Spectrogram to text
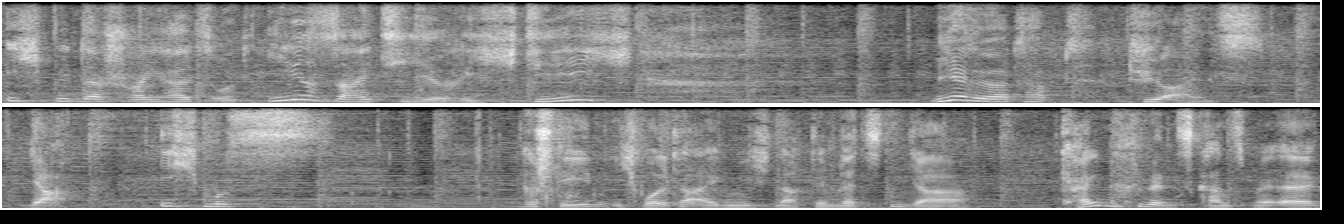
Ich bin der Schreihals und ihr seid hier richtig. Wie ihr gehört habt, Tür 1. Ja, ich muss gestehen, ich wollte eigentlich nach dem letzten Jahr kein Adventskranz mehr, äh,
